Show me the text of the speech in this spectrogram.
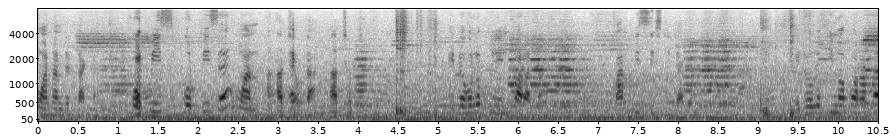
ওয়ান হান্ড্রেড টাকা। এক- পিস ফোর পিসে ওয়ান আচ্ছা একটা। আচ্ছা আচ্ছা। এটা হলো plain paratha. Per piece sixty টাকা। এটা হলো কিমা পরোটা।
